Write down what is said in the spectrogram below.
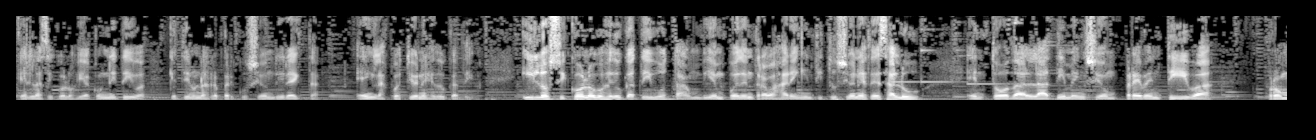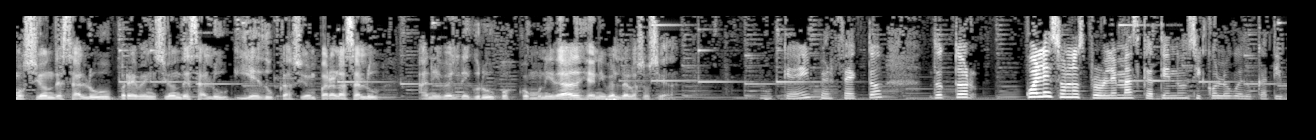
que es la psicología cognitiva, que tiene una repercusión directa en las cuestiones educativas. Y los psicólogos educativos también pueden trabajar en instituciones de salud en toda la dimensión preventiva, promoción de salud, prevención de salud y educación para la salud a nivel de grupos, comunidades y a nivel de la sociedad. Ok, perfecto. Doctor, ¿Cuáles son los problemas que atiende un psicólogo educativo?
